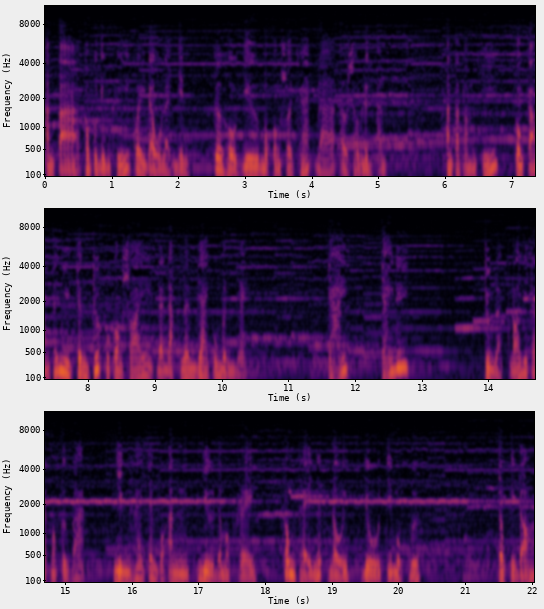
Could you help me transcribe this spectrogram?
Anh ta không có dũng khí quay đầu lại nhìn, cơ hồ như một con sói khác đã ở sau lưng anh. Anh ta thậm chí còn cảm thấy như chân trước của con sói đã đặt lên vai của mình vậy. Chạy, chạy đi! Trương Lập nói với Trác Mộc Cường Ba, nhưng hai chân của anh như đã mọc rễ, không thể nhấc nổi dù chỉ một bước. Trong khi đó,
